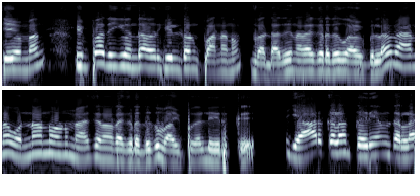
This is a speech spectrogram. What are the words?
சிஎம் பங்க் இப்போதைக்கு வந்து அவர் ஹீல் டவுன் பண்ணணும். பட் அது நடக்கிறதுக்கு வாய்ப்பு இல்லை. ஆனால் ஒன்னான்னு ஒன்று மேட்ச் நடக்கிறதுக்கு வாய்ப்புகள் இருக்குது யாருக்கெல்லாம் தெரியும்னு தெரில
